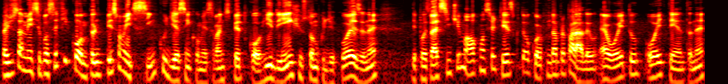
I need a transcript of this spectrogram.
Para justamente, se você ficou, principalmente cinco dias sem comer, você vai no espeto corrido e enche o estômago de coisa, né? Depois vai se sentir mal com certeza que o teu corpo não está preparado. É 8 ou 80, né?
